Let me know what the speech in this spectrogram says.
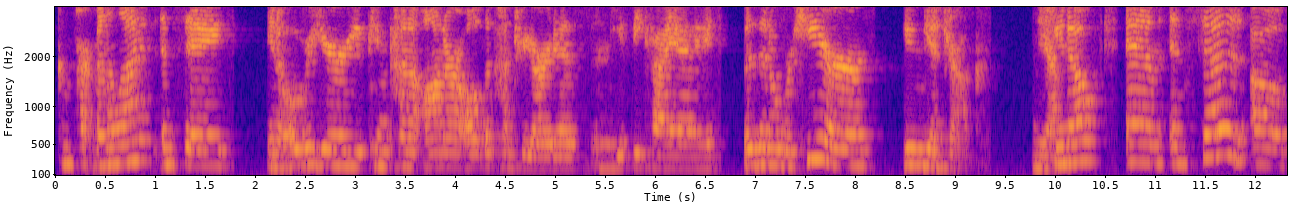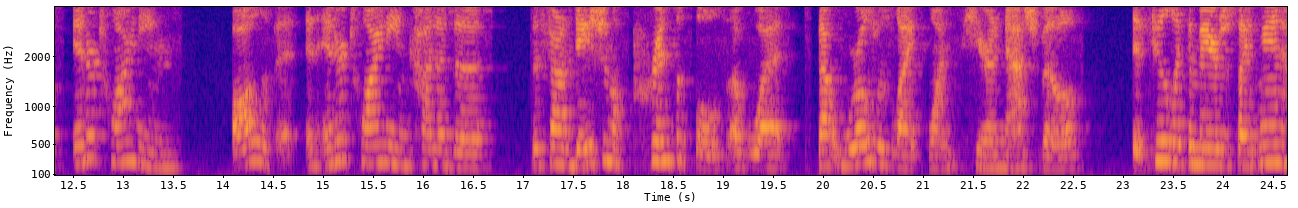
compartmentalize and say, you know, over here you can kind of honor all the country artists and yippee ki but then over here you can get drunk, Yeah. you know. And instead of intertwining all of it and intertwining kind of the the foundational principles of what that world was like once here in Nashville, it feels like the mayor's just like, eh,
